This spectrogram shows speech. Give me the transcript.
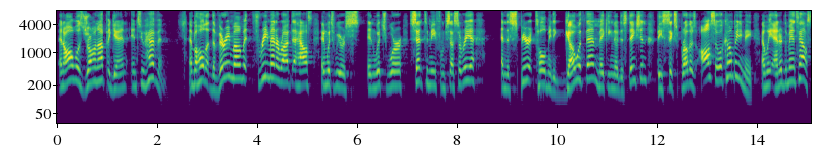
and all was drawn up again into heaven. And behold, at the very moment, three men arrived at the house in which we were in which were sent to me from Caesarea. And the Spirit told me to go with them, making no distinction. These six brothers also accompanied me, and we entered the man's house.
